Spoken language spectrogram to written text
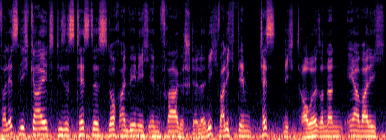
Verlässlichkeit dieses Testes doch ein wenig in Frage stelle. Nicht, weil ich dem Test nicht traue, sondern eher, weil ich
